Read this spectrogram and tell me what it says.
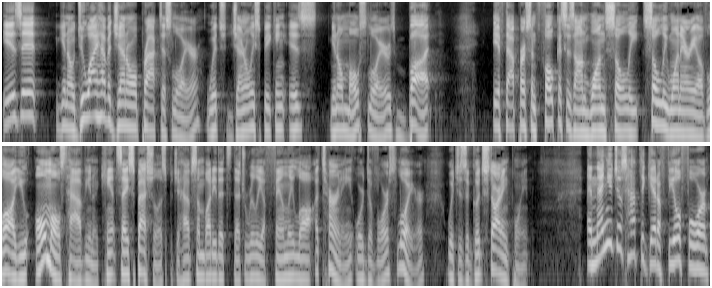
Is it, you know, do I have a general practice lawyer, which generally speaking is, you know, most lawyers, but if that person focuses on one solely solely one area of law, you almost have, you know, can't say specialist, but you have somebody that's that's really a family law attorney or divorce lawyer, which is a good starting point. And then you just have to get a feel for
